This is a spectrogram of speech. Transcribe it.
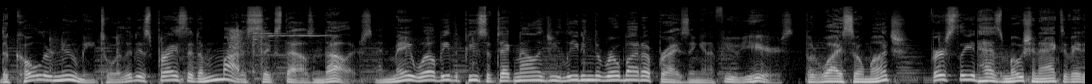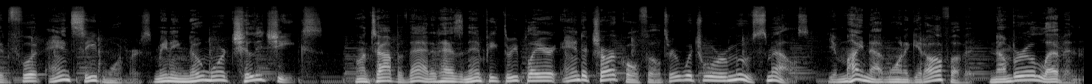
The Kohler Numi toilet is priced at a modest $6,000 and may well be the piece of technology leading the robot uprising in a few years. But why so much? Firstly, it has motion activated foot and seat warmers, meaning no more chilly cheeks. On top of that, it has an MP3 player and a charcoal filter which will remove smells. You might not want to get off of it. Number 11.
